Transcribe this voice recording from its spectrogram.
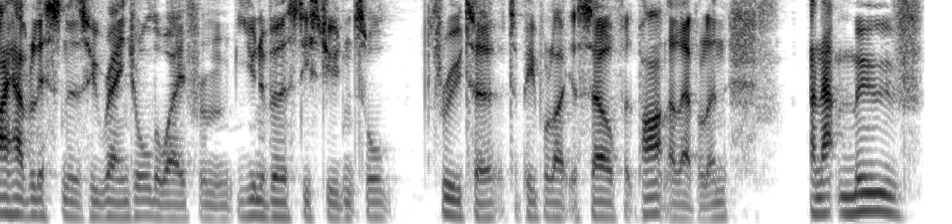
I have listeners who range all the way from university students all through to to people like yourself at partner level, and and that move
